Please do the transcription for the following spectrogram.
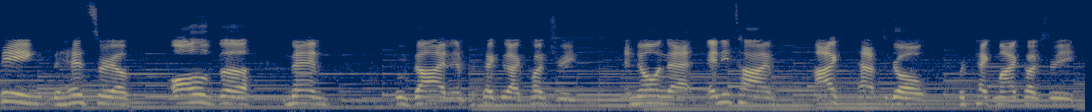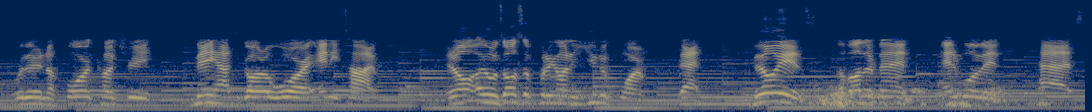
seeing the history of all of the men who died and protected our country and knowing that anytime I have to go protect my country, whether in a foreign country, may have to go to war at any time. You know, it was also putting on a uniform that millions of other men and women has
